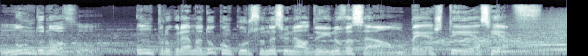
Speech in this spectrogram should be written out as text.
Mundo Novo, um programa do Concurso Nacional de Inovação BSTSF.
